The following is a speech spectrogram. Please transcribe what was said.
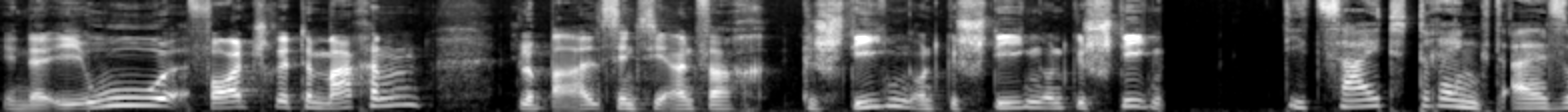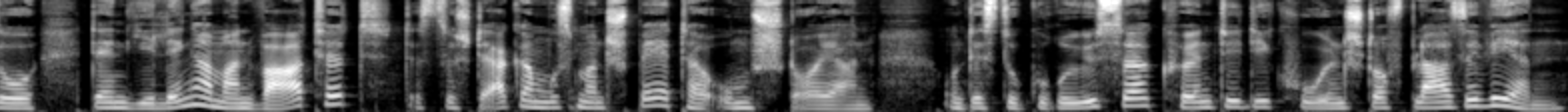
in der EU Fortschritte machen, global sind sie einfach gestiegen und gestiegen und gestiegen. Die Zeit drängt also, denn je länger man wartet, desto stärker muss man später umsteuern und desto größer könnte die Kohlenstoffblase werden.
